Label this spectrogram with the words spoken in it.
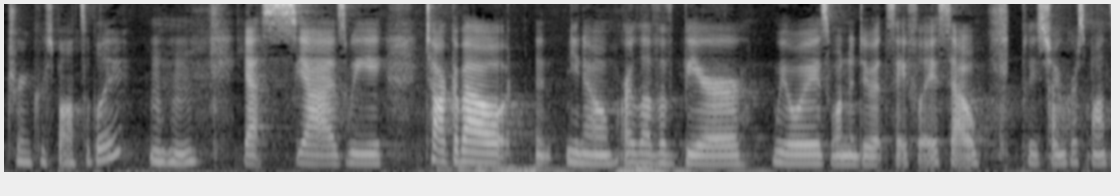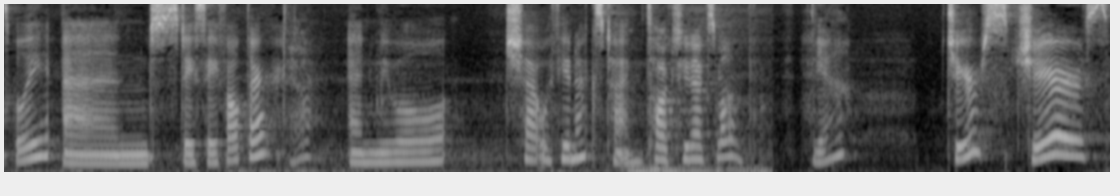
drink responsibly. Mm-hmm. Yes, yeah. As we talk about, you know, our love of beer, we always want to do it safely. So please drink responsibly and stay safe out there. Yeah. And we will chat with you next time. Talk to you next month. Yeah. Cheers. Cheers.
